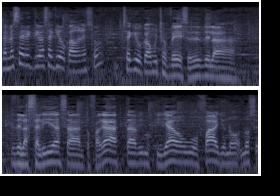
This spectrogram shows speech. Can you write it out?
¿La mesa directiva se ha equivocado en eso? Se ha equivocado muchas veces, desde la desde las salidas a Antofagasta, vimos que ya hubo fallos, no no se,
